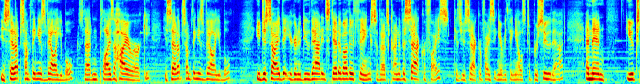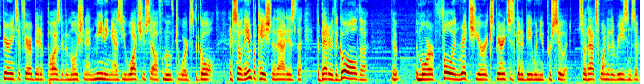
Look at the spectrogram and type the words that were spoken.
you set up something as valuable, so that implies a hierarchy. You set up something as valuable. You decide that you're going to do that instead of other things, so that's kind of a sacrifice because you're sacrificing everything else to pursue that. And then you experience a fair bit of positive emotion and meaning as you watch yourself move towards the goal. And so the implication of that is that the better the goal, the the the more full and rich your experience is going to be when you pursue it. So that's one of the reasons of,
